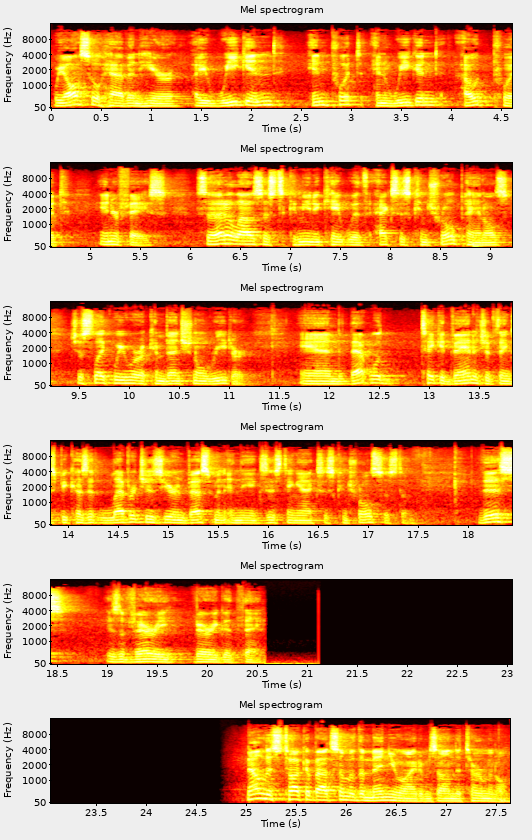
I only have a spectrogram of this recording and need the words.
We also have in here a Wiegand input and Wiegand output interface. So that allows us to communicate with access control panels just like we were a conventional reader. And that will take advantage of things because it leverages your investment in the existing access control system. This is a very, very good thing. Now let's talk about some of the menu items on the terminal.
